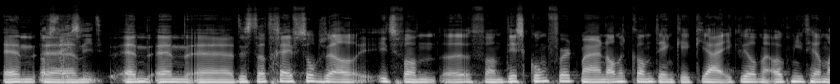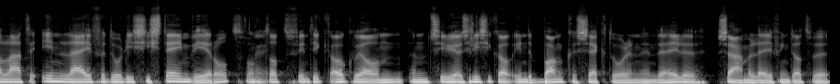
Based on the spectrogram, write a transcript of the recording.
En, Nog steeds ehm, niet. En, en eh, dus dat geeft soms wel iets van, eh, van discomfort. Maar aan de andere kant denk ik, ja, ik wil me ook niet helemaal laten inlijven door die systeemwereld. Want Nee. dat vind ik ook wel een, een serieus risico in de bankensector en in de hele samenleving. Dat we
